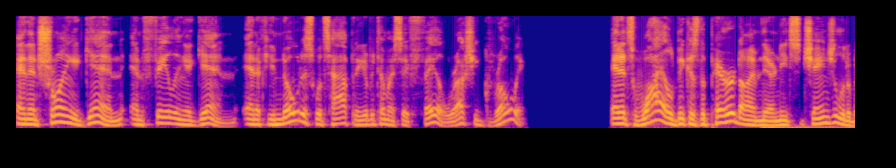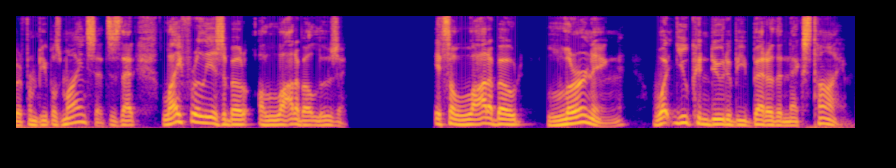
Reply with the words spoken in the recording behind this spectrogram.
and then trying again and failing again. And if you notice what's happening every time I say fail, we're actually growing. And it's wild because the paradigm there needs to change a little bit from people's mindsets is that life really is about a lot about losing. It's a lot about learning what you can do to be better the next time.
